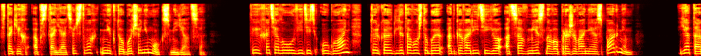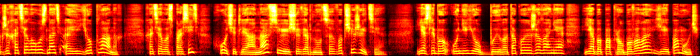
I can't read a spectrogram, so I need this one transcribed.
В таких обстоятельствах никто больше не мог смеяться. «Ты хотела увидеть Угуань только для того, чтобы отговорить ее от совместного проживания с парнем?» Я также хотела узнать о ее планах. Хотела спросить, хочет ли она все еще вернуться в общежитие. Если бы у нее было такое желание, я бы попробовала ей помочь.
